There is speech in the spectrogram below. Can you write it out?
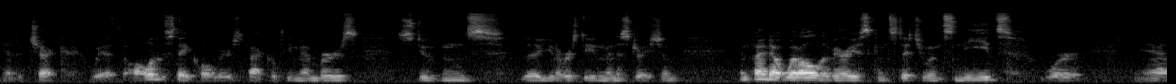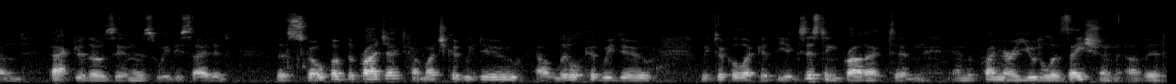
We had to check with all of the stakeholders, faculty members, students, the university administration, and find out what all the various constituents' needs were and factor those in as we decided the scope of the project, how much could we do, how little could we do. We took a look at the existing product and, and the primary utilization of it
